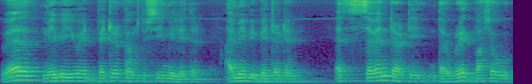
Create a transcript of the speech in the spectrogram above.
Well, maybe you had better come to see me later. I may be better then. At 7.30, the great basso would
